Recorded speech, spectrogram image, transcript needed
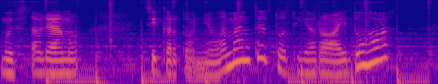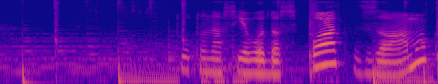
ми вставляємо ці картонні елементи. Тут є райдуга. Тут у нас є водоспад, замок.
